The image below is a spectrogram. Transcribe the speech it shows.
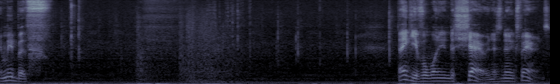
I mean, but thank you for wanting to share in this new experience.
